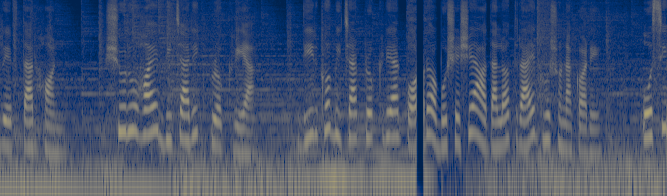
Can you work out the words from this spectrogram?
গ্রেফতার হন। শুরু হয় বিচারিক প্রক্রিয়া। দীর্ঘ বিচার প্রক্রিয়ার পর অবশেষে আদালত রায় ঘোষণা করে। ওসি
